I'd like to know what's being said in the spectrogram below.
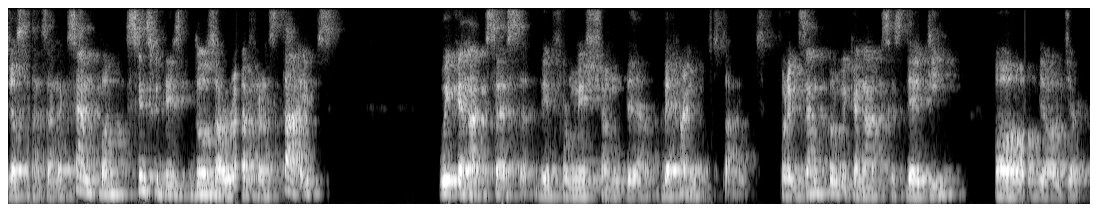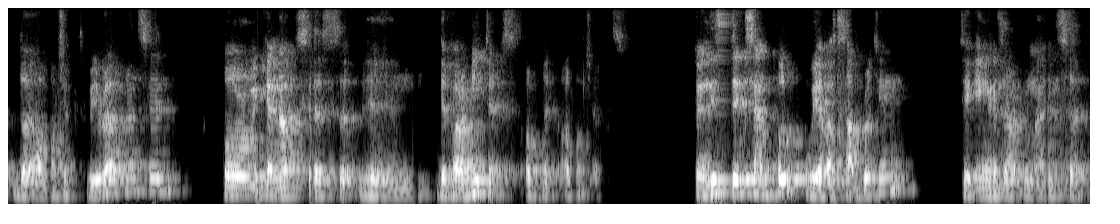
just as an example. Since those are reference types, we can access the information behind those types. For example, we can access the ID of the object, the object we referenced, or we can access the, the parameters of that object. So in this example, we have a subroutine taking as arguments uh,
